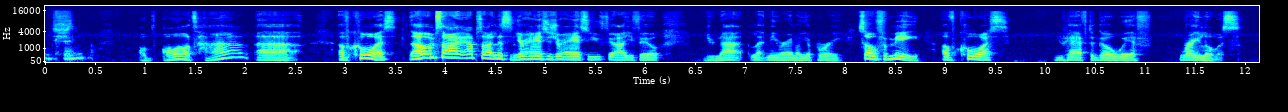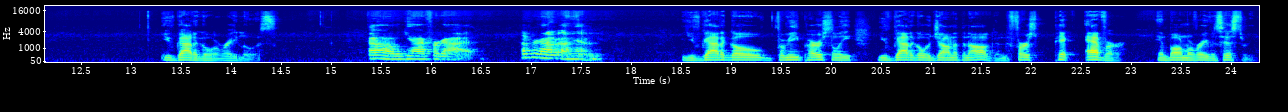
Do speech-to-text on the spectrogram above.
okay. Of all time, uh, of course. Oh, I'm sorry. I'm sorry. Listen, your answer is your answer. You feel how you feel. Do not let me rain on your parade. So for me, of course, you have to go with Ray Lewis. You've got to go with Ray Lewis. Oh yeah, I forgot. I forgot about him you've got to go for me personally you've got to go with jonathan ogden the first pick ever in baltimore ravens history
